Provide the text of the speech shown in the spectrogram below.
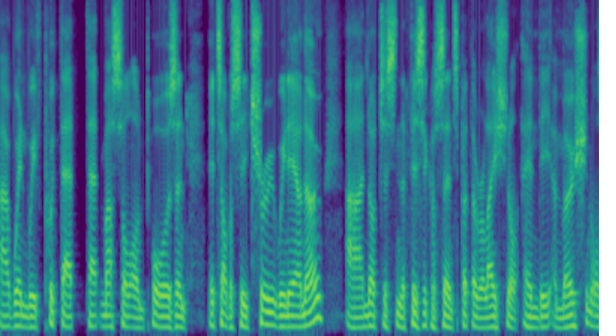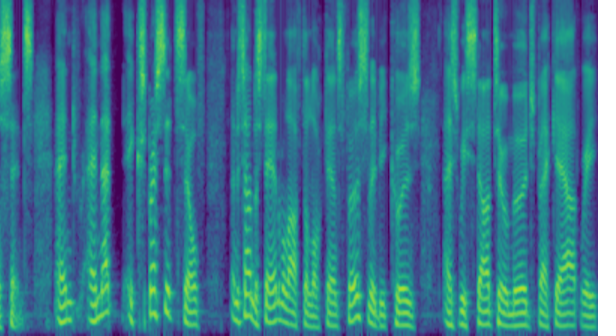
uh, when we've put that, that muscle on pause. And it's obviously true, we now know, uh, not just in the physical sense, but the relational and the emotional sense. And, and that expresses itself, and it's understandable after lockdowns, firstly, because as we start to emerge back out, we,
